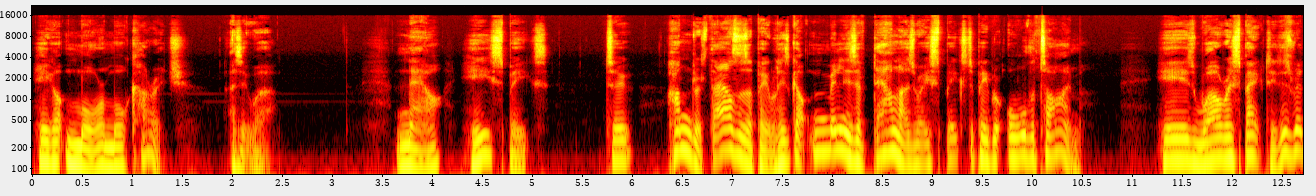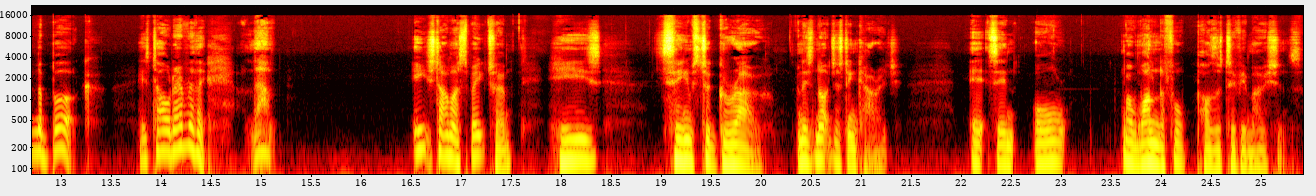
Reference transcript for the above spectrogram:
he got more and more courage, as it were. Now he speaks to hundreds, thousands of people. He's got millions of downloads where he speaks to people all the time. He is well respected. He's written a book. He's told everything. Now, each time I speak to him, he seems to grow. And it's not just in courage, it's in all the wonderful positive emotions.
